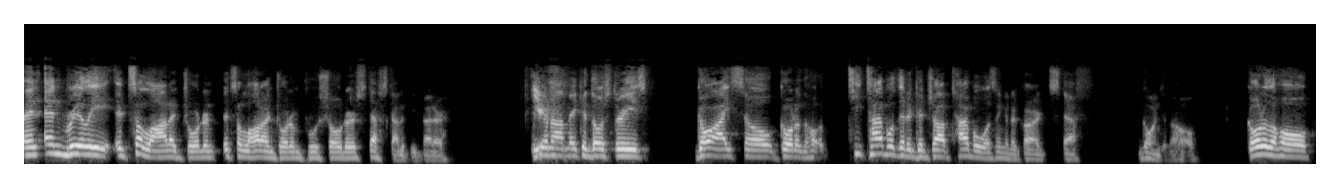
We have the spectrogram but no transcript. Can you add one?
And and really, it's a lot of Jordan. It's a lot on Jordan Poole's shoulders. Steph's got to be better. You're not making those threes go ISO, go to the hole. T- Thybulle did a good job. Thybulle wasn't going to guard Steph going to the hole. Go to the hole,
